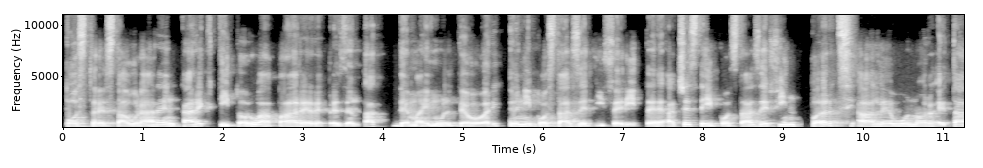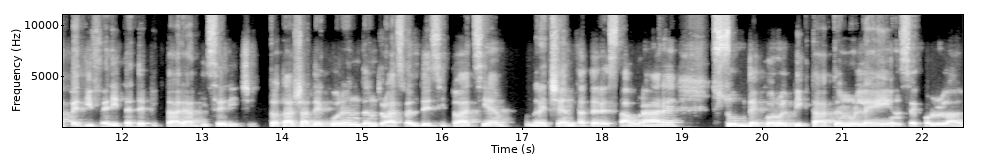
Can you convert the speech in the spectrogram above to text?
post-restaurare în care ctitorul apare reprezentat de mai multe ori în ipostaze diferite, aceste ipostaze fiind părți ale unor etape diferite de pictare a bisericii. Tot așa de curând, într-o astfel de situație, recentă de restaurare, sub decorul pictat în ulei în secolul al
